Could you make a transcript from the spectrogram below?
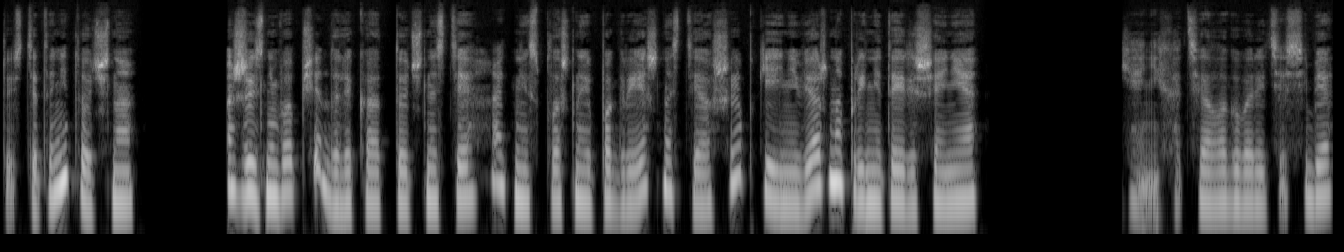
То есть это не точно. Жизнь вообще далека от точности. Одни сплошные погрешности, ошибки и неверно принятые решения. Я не хотела говорить о себе.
